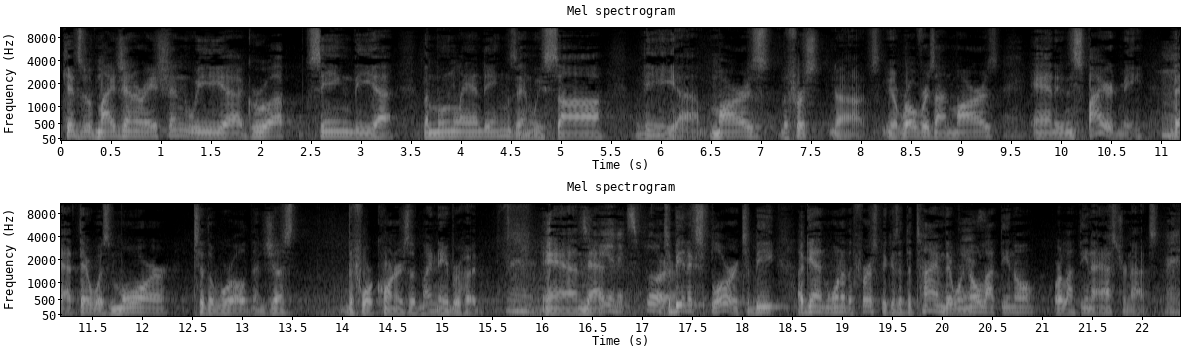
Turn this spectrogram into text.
kids of my generation, we uh, grew up seeing the uh, the moon landings, and we saw the uh, Mars, the first uh, you know, rovers on Mars, and it inspired me mm. that there was more to the world than just the four corners of my neighborhood. Right. And to that, be an explorer. To be an explorer. To be, again, one of the first, because at the time there were yes. no Latino or Latina astronauts. Right.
